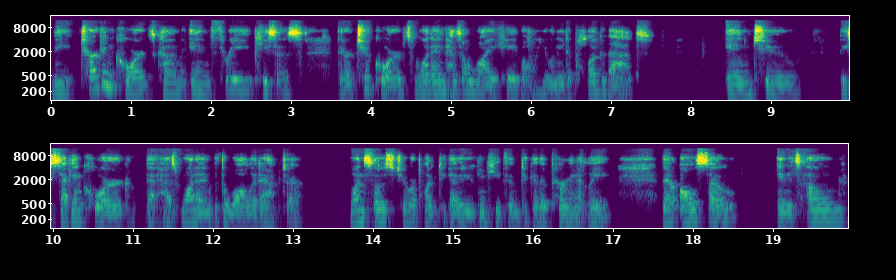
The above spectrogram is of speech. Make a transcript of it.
the charging cords come in three pieces. There are two cords. One end has a Y cable. You will need to plug that into the second cord that has one end with the wall adapter. Once those two are plugged together, you can keep them together permanently. They're also in its own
